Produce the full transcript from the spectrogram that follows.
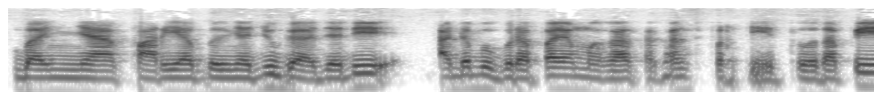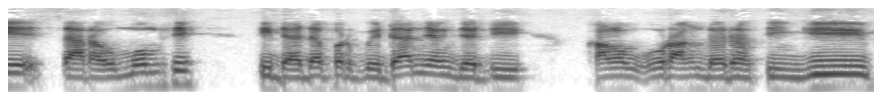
banyak variabelnya juga. Jadi ada beberapa yang mengatakan seperti itu. Tapi secara umum sih tidak ada perbedaan yang jadi kalau orang darah tinggi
